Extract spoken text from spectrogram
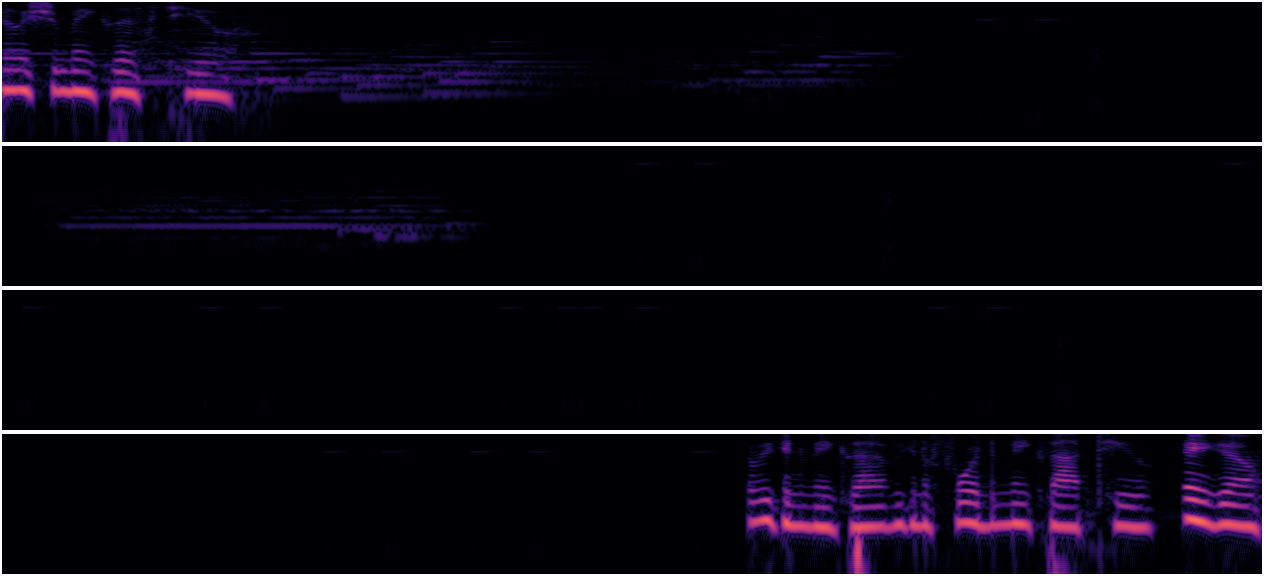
Now we should make this too. We can make that. We can afford to make that too. There you go.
